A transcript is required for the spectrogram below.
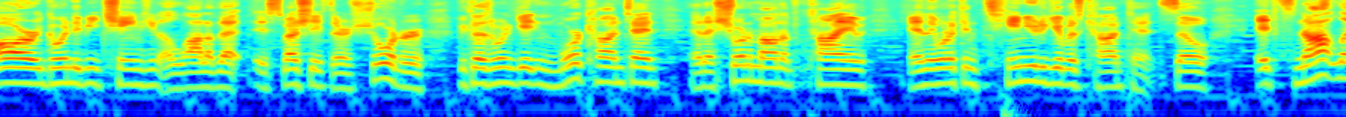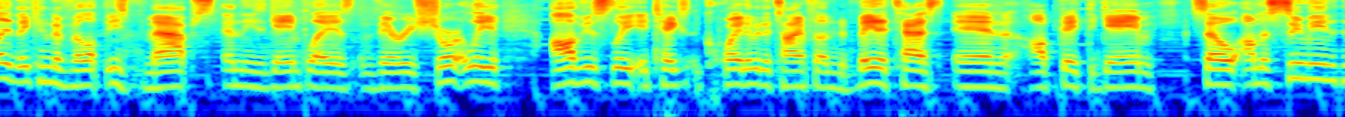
are going to be changing a lot of that, especially if they're shorter, because we're getting more content in a short amount of time and they want to continue to give us content. So it's not like they can develop these maps and these gameplays very shortly. Obviously, it takes quite a bit of time for them to beta test and update the game. So I'm assuming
